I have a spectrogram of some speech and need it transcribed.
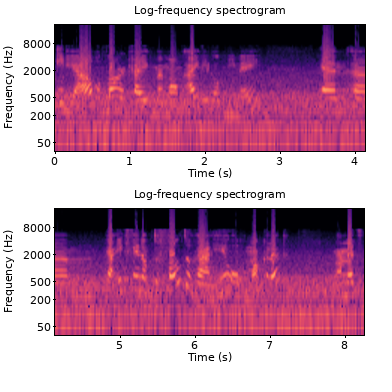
Ideaal, want langer krijg ik mijn man eigenlijk ook niet mee. En um, ja, ik vind op de foto gaan heel ongemakkelijk. Maar met,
